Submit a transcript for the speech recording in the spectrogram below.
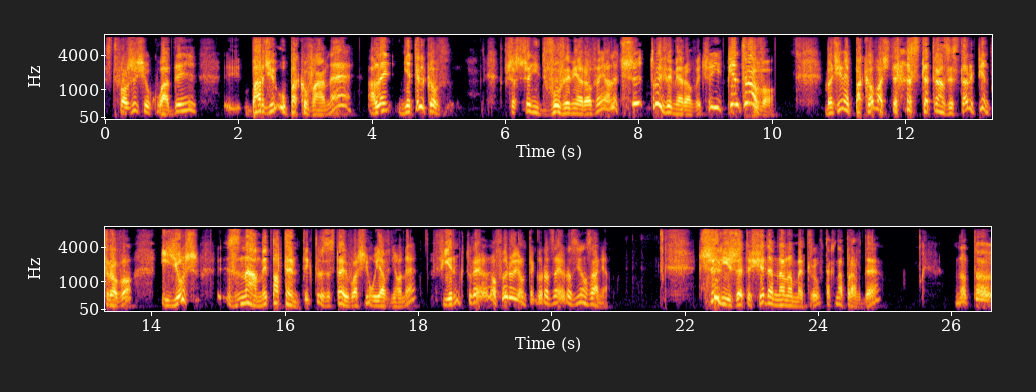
stworzyć układy bardziej upakowane, ale nie tylko w, w przestrzeni dwuwymiarowej, ale trzy, trójwymiarowej, czyli piętrowo. Będziemy pakować teraz te tranzystory piętrowo i już znamy patenty, które zostały właśnie ujawnione firm, które oferują tego rodzaju rozwiązania. Czyli, że te 7 nanometrów tak naprawdę no to,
